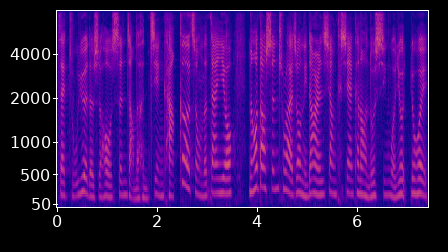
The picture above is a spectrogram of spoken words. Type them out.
在足月的时候生长得很健康，各种的担忧。然后到生出来之后，你当然像现在看到很多新闻，又又会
